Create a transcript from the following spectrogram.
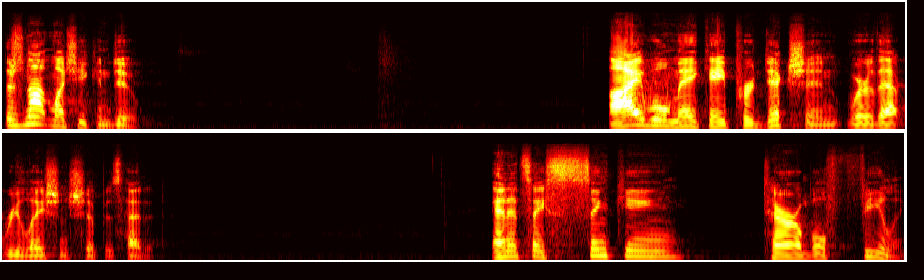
there's not much you can do. I will make a prediction where that relationship is headed. And it's a sinking, terrible feeling.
